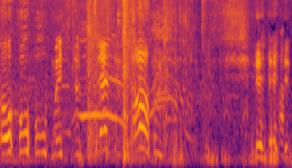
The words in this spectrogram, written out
Oh, Mr. Dennis! Oh, shit!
